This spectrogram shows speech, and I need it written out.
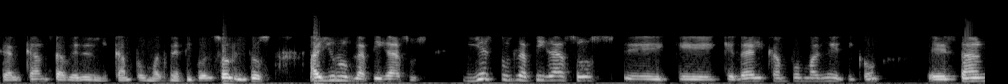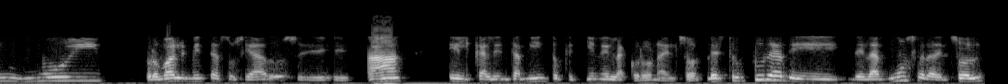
se, alcanza a ver el campo magnético del Sol. Entonces, hay unos latigazos. Y estos latigazos eh, que, da el campo magnético están muy probablemente asociados eh, a el calentamiento que tiene la corona del Sol. La estructura de la atmósfera del Sol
